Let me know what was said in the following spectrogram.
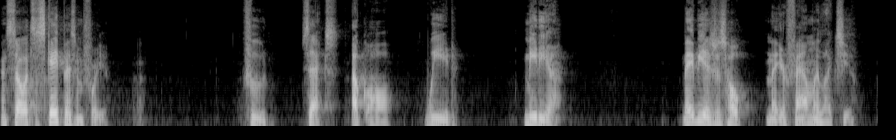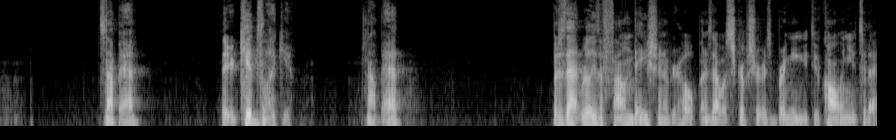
And so it's escapism for you food, sex, alcohol, weed, media. Maybe it's just hope that your family likes you. It's not bad. That your kids like you. It's not bad. But is that really the foundation of your hope? And is that what Scripture is bringing you to, calling you today?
